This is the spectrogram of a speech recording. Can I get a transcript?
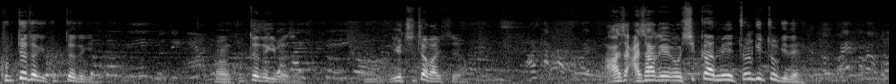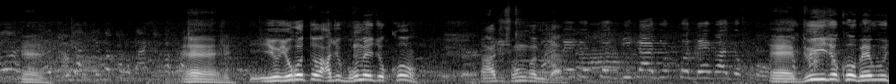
굽대덕이 굽대덕이 어 굽대덕이 맛있어 맛있지 이거. 진짜 맛있어요 아삭아삭하고 아삭, 아삭하고 식감이 쫄깃쫄깃해. 예. 맛있어. 예, 요, 요것도 아주 몸에 좋고 아주 좋은 겁니다. 좋고 네가 좋고 내가 좋고. 예, 누이 좋고 매부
